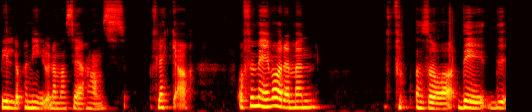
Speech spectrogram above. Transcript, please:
bilder på Nido när man ser hans fläckar. Och för mig var det, men alltså det, det,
